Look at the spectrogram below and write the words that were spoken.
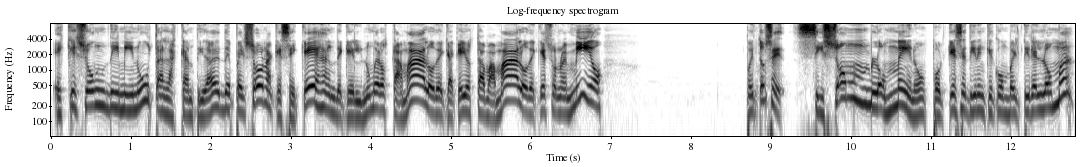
es que son diminutas las cantidades de personas que se quejan de que el número está mal o de que aquello estaba mal o de que eso no es mío. Pues entonces, si son los menos, ¿por qué se tienen que convertir en los más?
